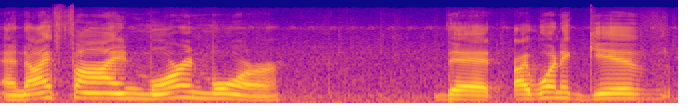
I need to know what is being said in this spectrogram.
And I find more and more that I want to give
